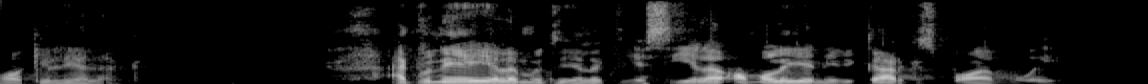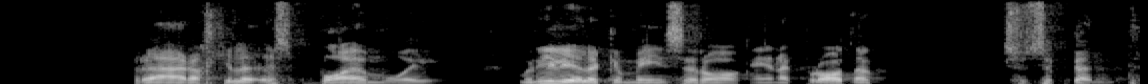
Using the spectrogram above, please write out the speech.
maak jy lelik ek wil nie julle moet lelik wees julle almal hier in hierdie kerk is baie mooi regtig julle is baie mooi moenie lelike mense raak nie en ek praat nou soos 'n kind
